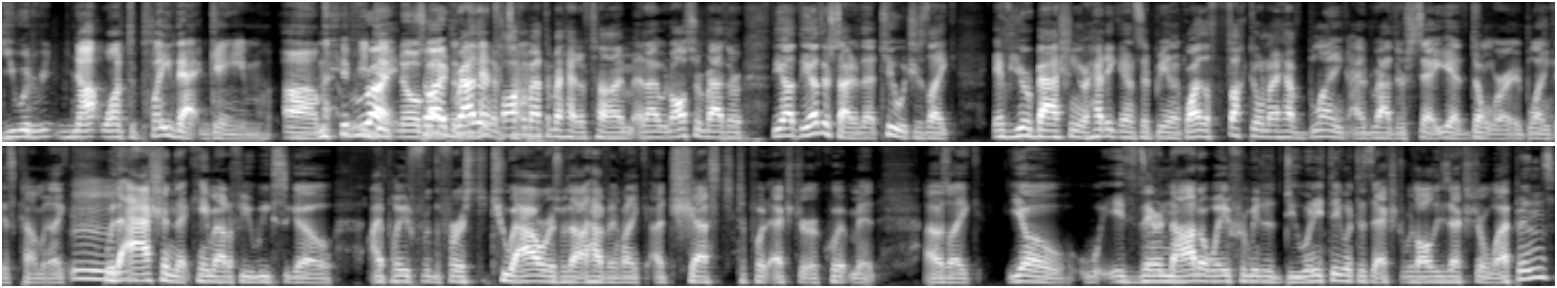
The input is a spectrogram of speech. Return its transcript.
you would re- not want to play that game um, if you right. didn't know so about I'd them rather ahead of talk time. about them ahead of time, and I would also rather the the other side of that too, which is like if you're bashing your head against it, being like, "Why the fuck don't I have blank?" I'd rather say, "Yeah, don't worry, blank is coming." Like with Ashen that came out a few weeks ago, I played for the first two hours without having like a chest to put extra equipment. I was like, "Yo, is there not a way for me to do anything with this extra with all these extra weapons?"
